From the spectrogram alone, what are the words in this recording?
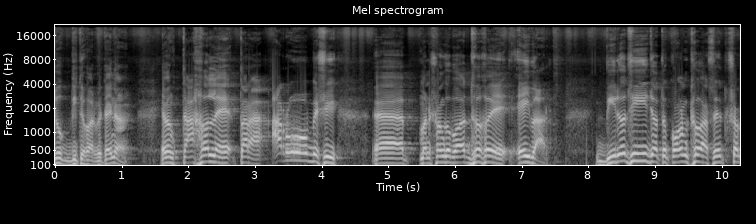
যোগ দিতে পারবে, তাই না? এবং তাহলে তারা আরও বেশি মানে সংঘবদ্ধ হয়ে এইবার বিরোধী যত কণ্ঠ আছে সব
